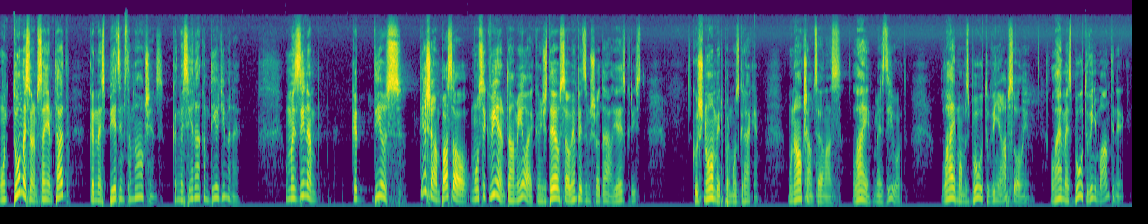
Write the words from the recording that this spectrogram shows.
Un to mēs varam saņemt tad, kad mēs piedzimstam no augšienes, kad mēs ienākam Dievu ģimenē. Un mēs zinām, Dievs tiešām pasauli mūs ikvienu tā mīlēja, ka viņš deva savu vienpiedzimušo dēlu, Jēzu Kristu, kurš nomira par mūsu grēkiem un augšām cēlās, lai mēs dzīvotu, lai mums būtu viņa apsolījumi, lai mēs būtu viņa mantinieki,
